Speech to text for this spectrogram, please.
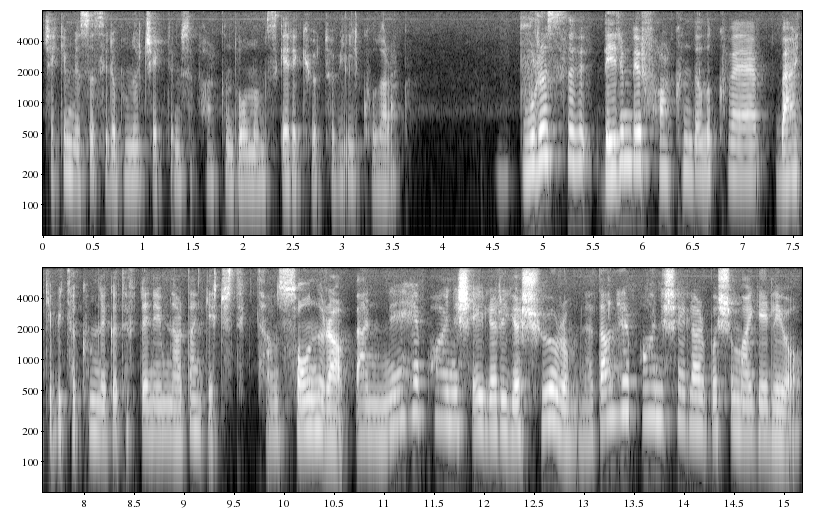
çekim yasasıyla bunları çektiğimizi farkında olmamız gerekiyor tabii ilk olarak. Burası derin bir farkındalık ve belki bir takım negatif deneyimlerden geçtikten sonra ben ne hep aynı şeyleri yaşıyorum, neden hep aynı şeyler başıma geliyor,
